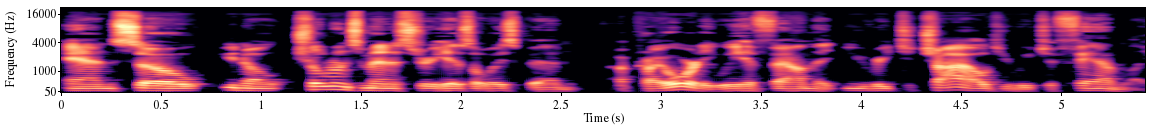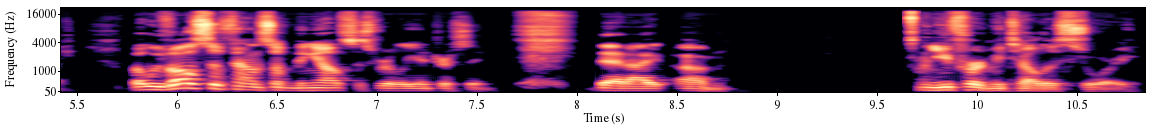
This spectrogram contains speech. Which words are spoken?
And so, you know, children's ministry has always been a priority. We have found that you reach a child, you reach a family. But we've also found something else that's really interesting that I, um, and you've heard me tell this story,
